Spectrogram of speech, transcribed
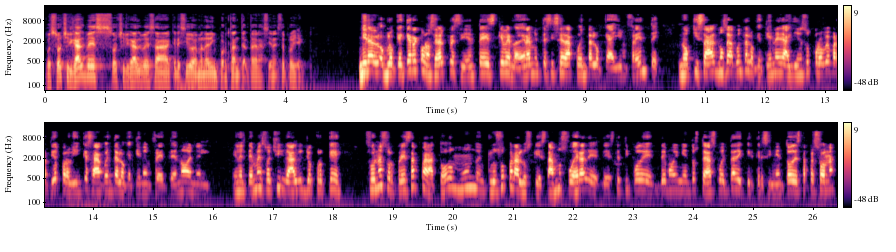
Pues Xochitl Galvez, Xochitl Galvez ha crecido de manera importante Altagracia en este proyecto. Mira, lo, que hay que reconocer al presidente es que verdaderamente sí se da cuenta lo que hay enfrente. No quizás no se da cuenta lo que tiene allí en su propio partido, pero bien que se da cuenta de lo que tiene enfrente, ¿no? En el, en el tema de Xochitl Gálvez, yo creo que fue una sorpresa para todo el mundo, incluso para los que estamos fuera de, este tipo de, movimientos, te das cuenta de que el crecimiento de esta persona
